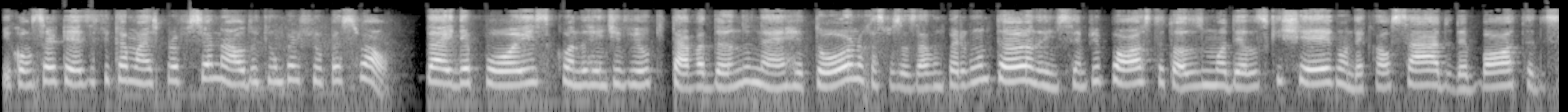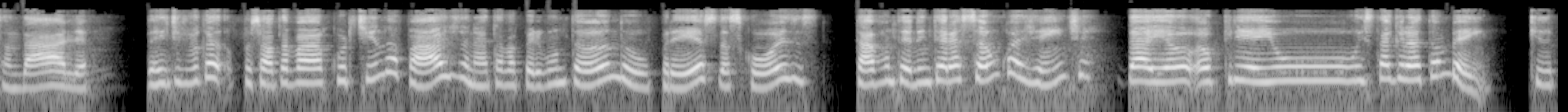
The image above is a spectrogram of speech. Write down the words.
E com certeza fica mais profissional do que um perfil pessoal. Daí depois, quando a gente viu que estava dando, né, retorno, que as pessoas estavam perguntando, a gente sempre posta todos os modelos que chegam, de calçado, de bota, de sandália. Daí a gente viu que o pessoal estava curtindo a página, né, tava perguntando o preço das coisas, estavam tendo interação com a gente. Daí eu, eu criei o Instagram também, que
